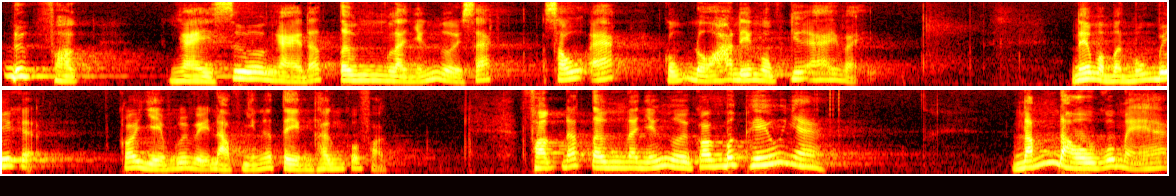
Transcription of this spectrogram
đức phật ngày xưa, ngài đã từng là những người sát xấu ác, cũng đọa địa ngục như ai vậy? Nếu mà mình muốn biết có dịp quý vị đọc những cái tiền thân của phật. Phật đã từng là những người con bất hiếu nha. Nắm đầu của mẹ,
